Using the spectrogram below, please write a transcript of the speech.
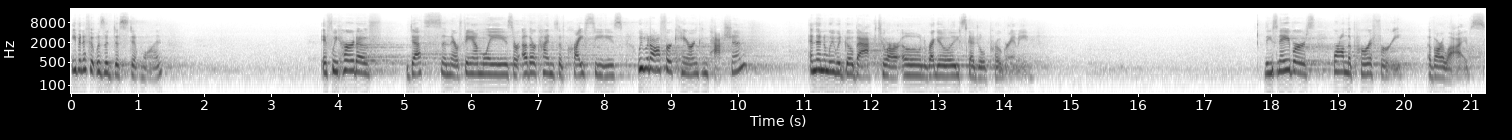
even if it was a distant one. If we heard of deaths in their families or other kinds of crises, we would offer care and compassion. And then we would go back to our own regularly scheduled programming. These neighbors were on the periphery of our lives.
